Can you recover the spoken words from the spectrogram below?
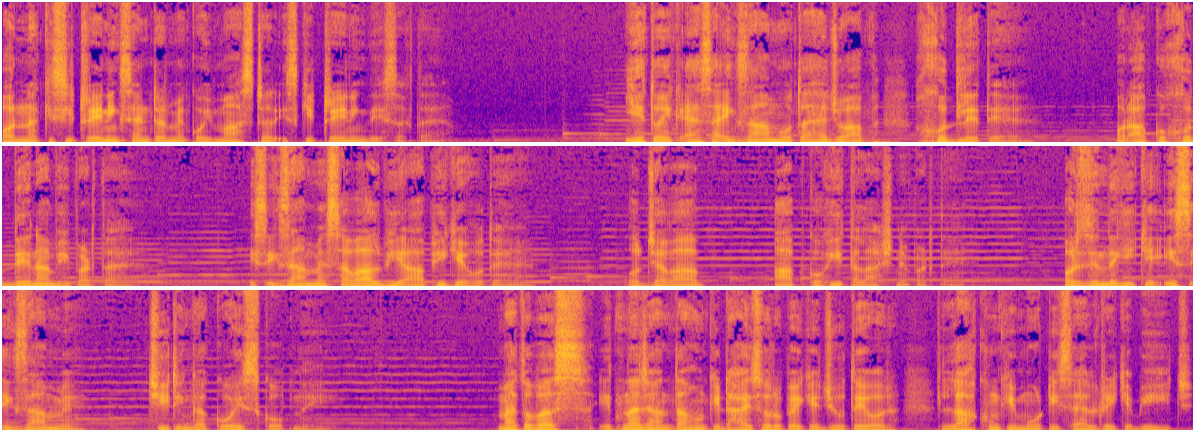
और न किसी ट्रेनिंग सेंटर में कोई मास्टर इसकी ट्रेनिंग दे सकता है। ये तो एक ऐसा एग्ज़ाम होता है जो आप खुद लेते हैं और आपको खुद देना भी पड़ता है। इस एग्ज़ाम में सवाल भी आप ही के होते हैं और जवाब आपको ही तलाशने पड़ते हैं। और ज़िंदगी के इस एग्ज़ाम में चीटिंग का कोई स्कोप नहीं। मैं तो बस इतना जानता हूँ कि ढाई सौ रुपये के जूते और लाखों की मोटी सैलरी के बीच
